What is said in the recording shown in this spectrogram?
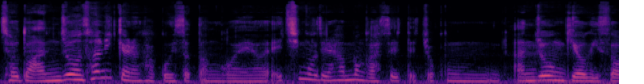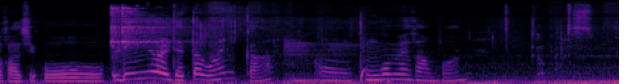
저도 안 좋은 선입견을 갖고 있었던 거예요. 이 친구들이 한번 갔을 때 조금 안 좋은 기억이 있어가지고 리뉴얼 됐다고 하니까 음, 어, 궁금해서 한번. 가보겠습니다.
